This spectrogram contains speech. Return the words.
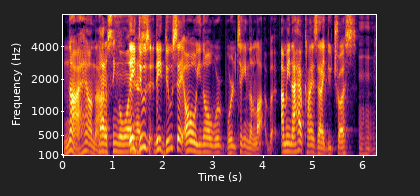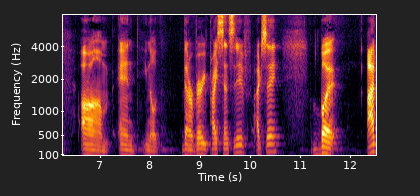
Nah, hell no. Not a single one. They do. They do say, "Oh, you know, we're we're taking a lot." But I mean, I have clients that I do trust, Mm-hmm. um, and you know, that are very price sensitive. I'd say, but I,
